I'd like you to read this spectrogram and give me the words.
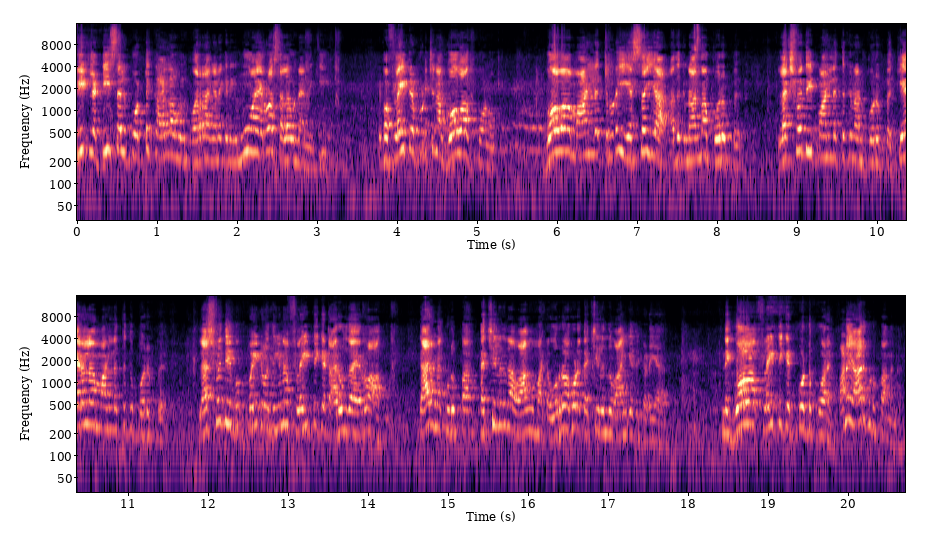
வீட்டில் டீசல் போட்டு காலைல அவங்களுக்கு வர்றாங்க. எனக்கு நீங்க மூவாயிரம் ரூபாய் செலவுன்னு அன்னைக்கு. இப்போ பிளைட்டை பிடிச்சி நான் கோவாக்கு போகணும். கோவா மாநிலத்தினுடைய எஸ்ஐஆர் அதுக்கு நான் தான் பொறுப்பு. லக்ஷ்மதீப் மாநிலத்துக்கு நான் பொறுப்பு. கேரளா மாநிலத்துக்கு பொறுப்பு. லக்ஷ்மதீப்புக்கு போயிட்டு வந்தீங்கன்னா ஃபிளைட் டிக்கெட் அறுபதாயிரம் ரூபா ஆகும். யார் என்ன கொடுப்பா? கட்சியிலிருந்து நான் வாங்க மாட்டேன். ஒரு ரூபா கூட கட்சியிலிருந்து வாங்கியது கிடையாது. இன்னைக்கு கோவா ஃபிளைட் டிக்கெட் போட்டு போறேன். பணம் யார் கொடுப்பாங்க நான்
